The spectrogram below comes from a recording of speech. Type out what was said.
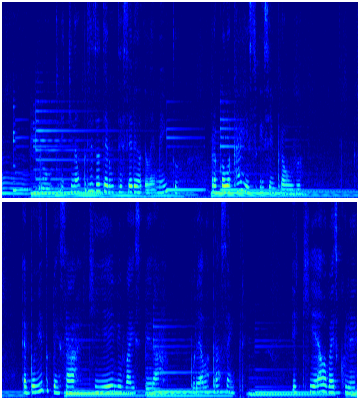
um o outro e que não precisa ter um terceiro elemento para colocar isso em sem prova. É bonito pensar que ele vai esperar por ela para sempre e que ela vai escolher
